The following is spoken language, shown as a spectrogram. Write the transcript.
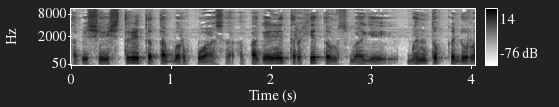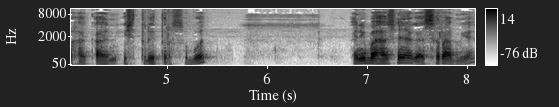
tapi si istri tetap berpuasa, apakah ini terhitung sebagai bentuk kedurhakaan istri tersebut? Ini bahasanya agak seram ya.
